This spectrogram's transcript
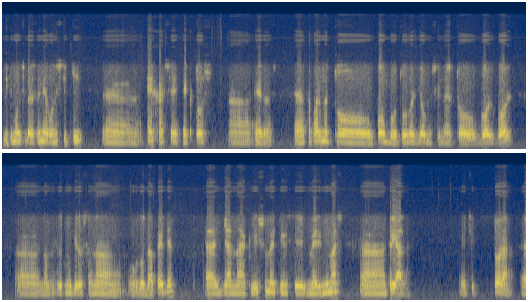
γιατί μόλις η περασμένη αγωνιστική ε, έχασε εκτός α, έδρας. Ε, θα πάρουμε το κόμπο του over 2,5 με το goal goal, ε, νομίζω ότι είναι γύρω σε ένα 85, ε, για να κλείσουμε την σημερινή μας ε, τριάδα. Έτσι. Τώρα, ε,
